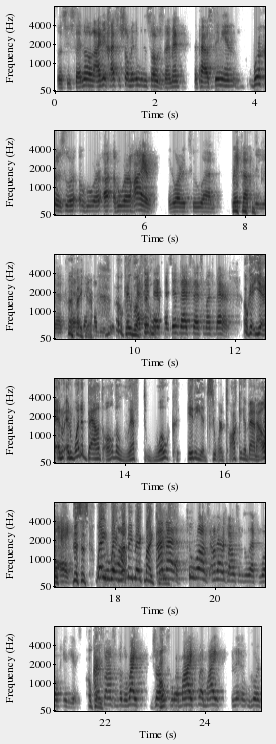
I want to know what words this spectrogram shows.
So she said, no, I didn't, I didn't mean the soldiers. I meant the Palestinian workers who were, who were, uh, who were hired in order to, um, break up the, uh, okay, well, as if, that, that's, that's much better. Okay, yeah, and, and what about all the left woke idiots who are talking about how Hey, this is? Wait, wait, let me make my case. I'm not two wrongs. I'm not responsible for the left woke idiots. Okay. I'm responsible for the right jerks Oh. who are my my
